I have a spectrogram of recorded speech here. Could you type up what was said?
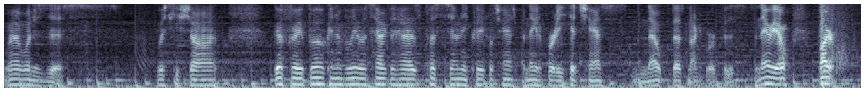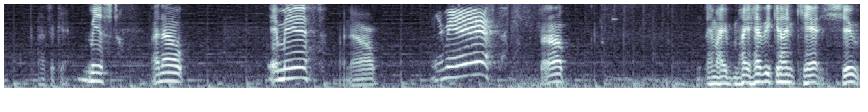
Well, what is this? Whiskey shot. Go for a bow. Can I believe attack that has plus 70 critical chance but negative 40 hit chance? Nope, that's not gonna work for this scenario. Fire. That's okay. Missed. I know. It missed. I know. You missed. Shut up. And my, my heavy gun can't shoot.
